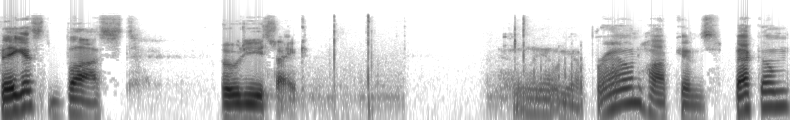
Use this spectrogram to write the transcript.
Biggest bust. Who do you think? We got Brown, Hopkins, Beckham,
